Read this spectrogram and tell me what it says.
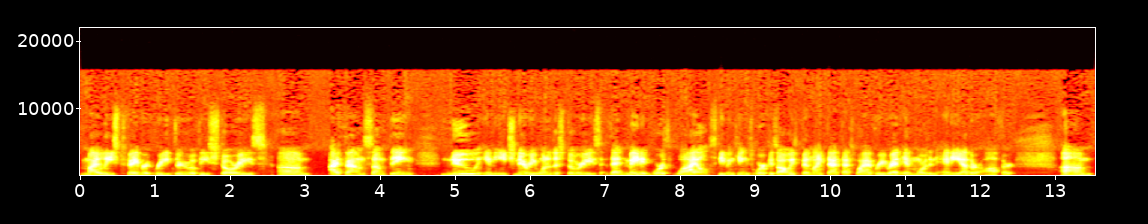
my least favorite read-through of these stories. Um, I found something new in each and every one of the stories that made it worthwhile. Stephen King's work has always been like that. That's why I've reread him more than any other author. Um,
